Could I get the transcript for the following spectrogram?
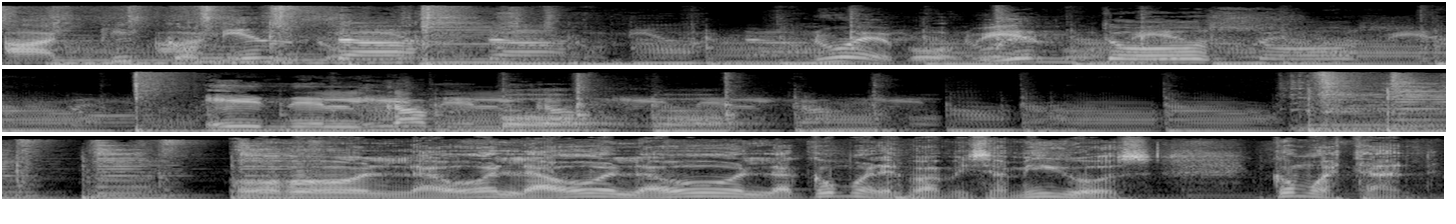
Aquí comienza Nuevos Vientos en el Campo. Hola, hola, hola, hola, ¿cómo les va mis amigos? ¿Cómo están?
